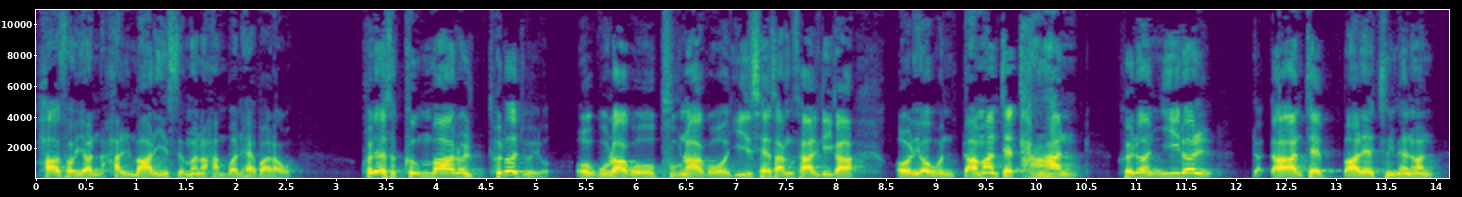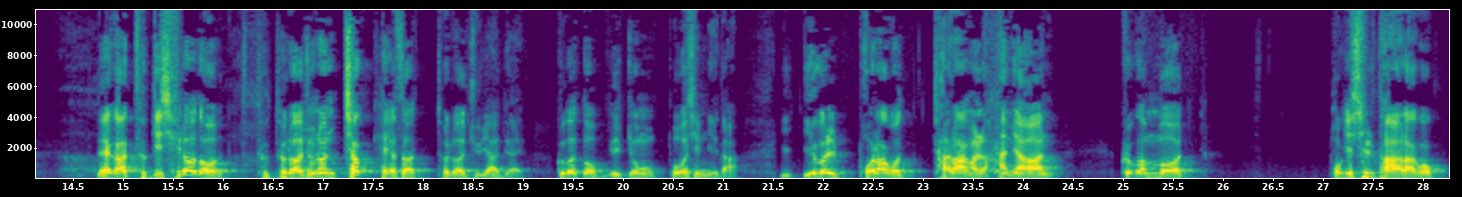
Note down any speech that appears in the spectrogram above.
하소연 할 말이 있으면 한번 해봐라고. 그래서 그 말을 들어줘요. 억울하고 분하고 이 세상 살기가 어려운 남한테 당한 그런 일을 나한테 말해주면은 내가 듣기 싫어도 들어주는 척 해서 들어줘야 돼. 그것도 일종의 보십니다. 이걸 보라고 자랑을 하면 그건 뭐 보기 싫다라고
